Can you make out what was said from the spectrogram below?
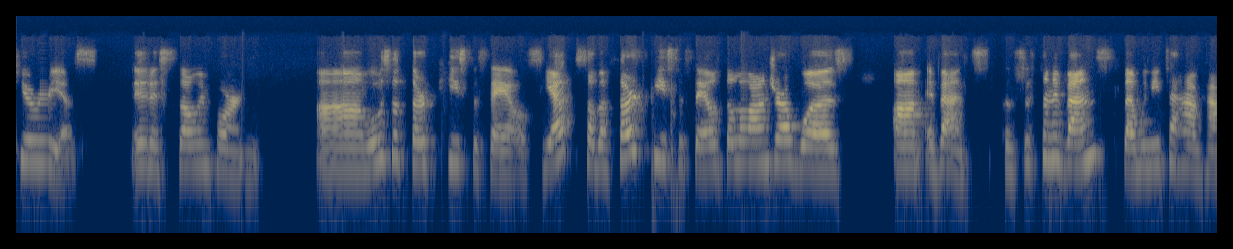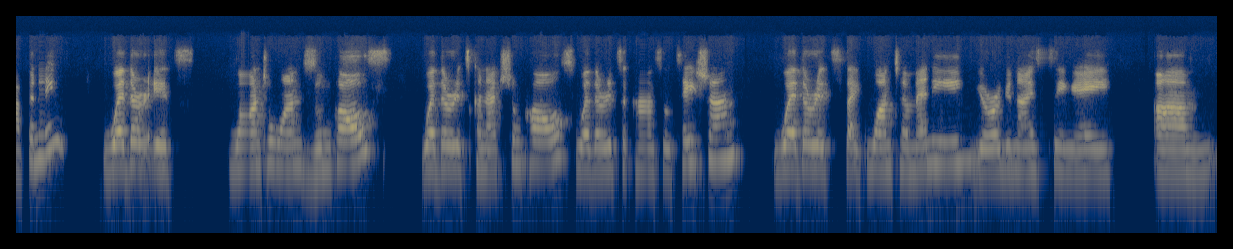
curious. It is so important. Um, what was the third piece to sales? Yep. So the third piece to sales, Delandra, was um, events, consistent events that we need to have happening, whether it's one-to-one Zoom calls, whether it's connection calls, whether it's a consultation, whether it's like one to many, you're organizing a um,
